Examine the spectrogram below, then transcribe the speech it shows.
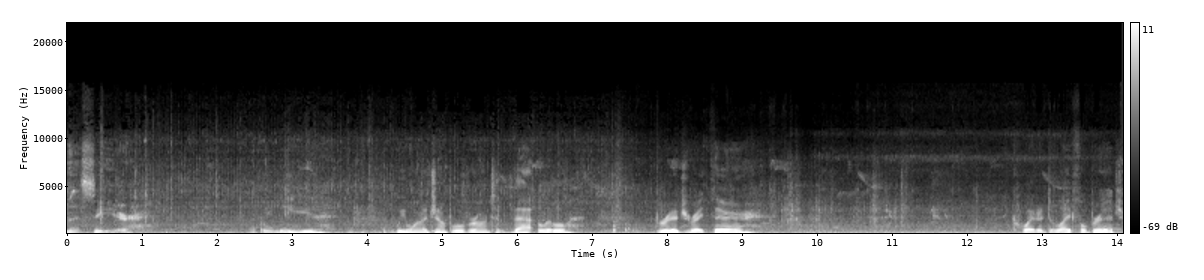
Let's see here. I believe we want to jump over onto that little bridge right there. Quite a delightful bridge.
